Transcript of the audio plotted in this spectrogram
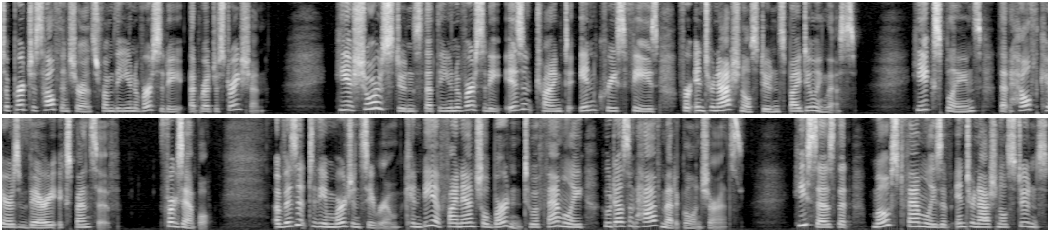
to purchase health insurance from the university at registration. He assures students that the university isn't trying to increase fees for international students by doing this. He explains that health care is very expensive. For example, a visit to the emergency room can be a financial burden to a family who doesn't have medical insurance. He says that most families of international students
